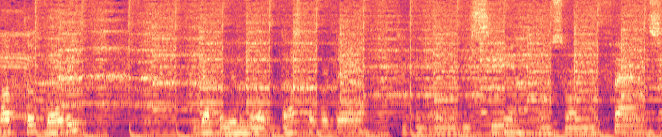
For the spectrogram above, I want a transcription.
Not too dirty. Got a little bit of dust over there you can already see also on the fans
